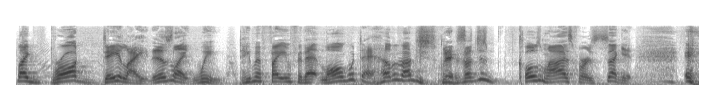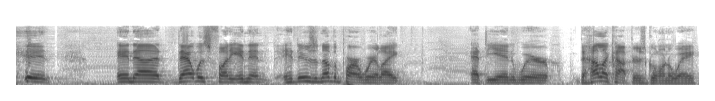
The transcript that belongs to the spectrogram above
like broad daylight. It's like, wait, they've been fighting for that long? What the hell did I just miss? I just closed my eyes for a second, and, and uh, that was funny. And then and there's another part where, like, at the end, where the helicopter is going away,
